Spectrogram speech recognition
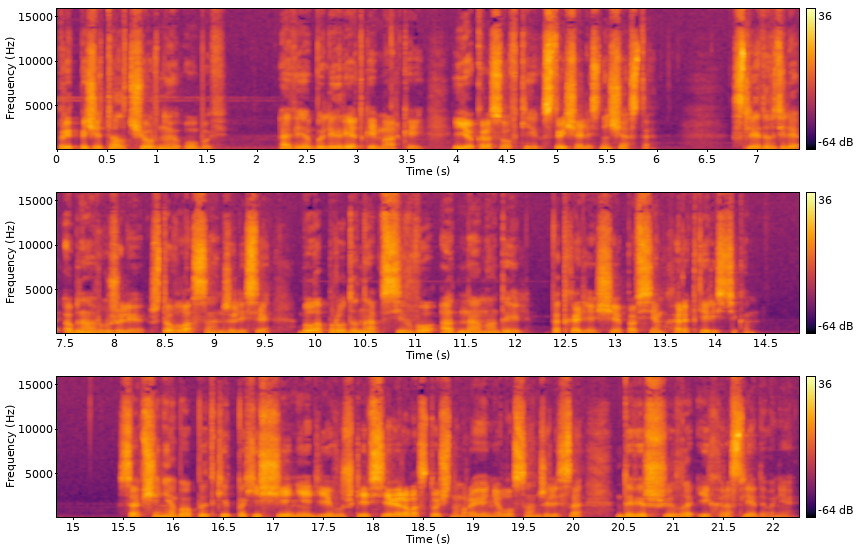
предпочитал черную обувь. Авиа были редкой маркой, ее кроссовки встречались нечасто. Следователи обнаружили, что в Лос-Анджелесе была продана всего одна модель, подходящая по всем характеристикам. Сообщение о попытке похищения девушки в северо-восточном районе Лос-Анджелеса довершило их расследование.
